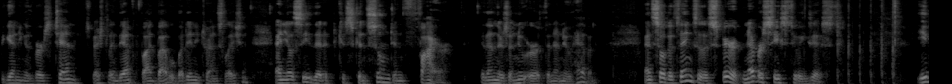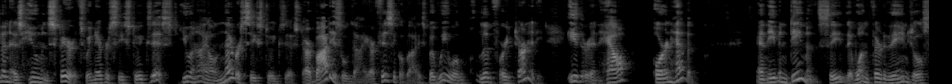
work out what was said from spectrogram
beginning of verse 10, especially in the Amplified Bible, but any translation. And you'll see that it is consumed in fire. And then there's a new earth and a new heaven. And so the things of the Spirit never cease to exist. Even as human spirits, we never cease to exist. You and I will never cease to exist. Our bodies will die, our physical bodies, but we will live for eternity, either in hell or in heaven. And even demons, see, that one third of the angels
